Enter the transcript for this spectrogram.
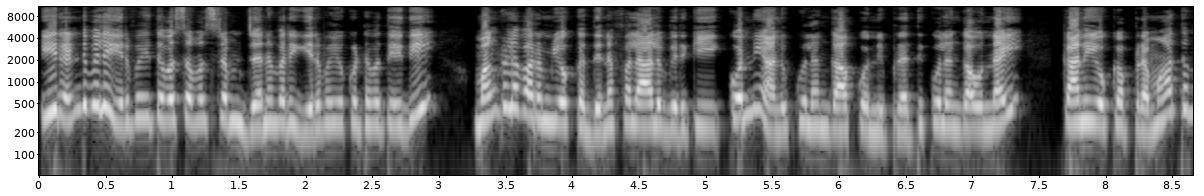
ఈ రెండు వేల ఇరవై ఐదవ సంవత్సరం జనవరి ఇరవై ఒకటవ తేదీ మంగళవారం యొక్క దినఫలాలు వీరికి కొన్ని అనుకూలంగా కొన్ని ప్రతికూలంగా ఉన్నాయి. కానీ ఒక ప్రమాదం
